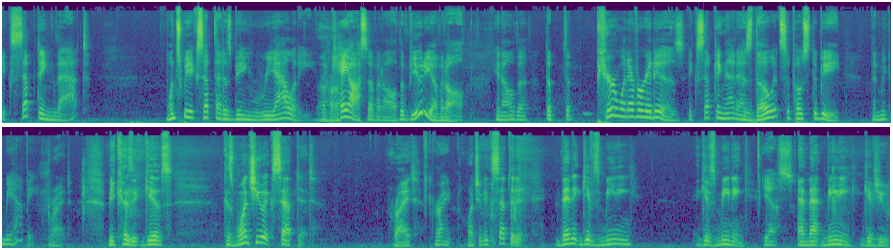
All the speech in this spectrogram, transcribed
accepting that once we accept that as being reality, the Uh-huh. chaos of it all, the beauty of it all, you know, the the the pure whatever it is, accepting that as though it's supposed to be, then we can be happy. Right. Because it gives because once you accept it, right? Right. Once you've accepted it, then it gives meaning it gives meaning Yes. and that meaning gives you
